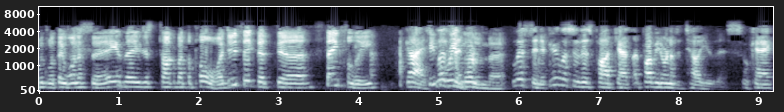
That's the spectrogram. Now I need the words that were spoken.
with what they want to say, and they just talk about the poll. I do think that, uh, thankfully, guys, people listen. read more than that. Listen, if you're listening to this podcast, I probably don't have to tell you this, okay?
